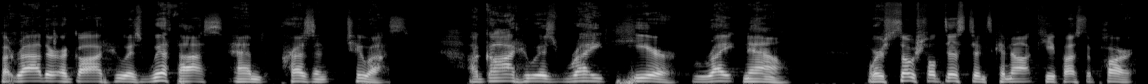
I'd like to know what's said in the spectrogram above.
but rather a God who is with us and present to us. A God who is right here, right now, where social distance cannot keep us apart,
